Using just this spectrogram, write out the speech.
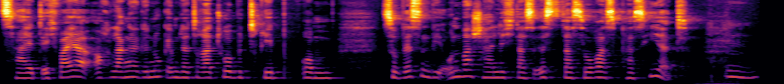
Zeit. Ich war ja auch lange genug im Literaturbetrieb, um zu wissen, wie unwahrscheinlich das ist, dass sowas passiert. Mhm.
